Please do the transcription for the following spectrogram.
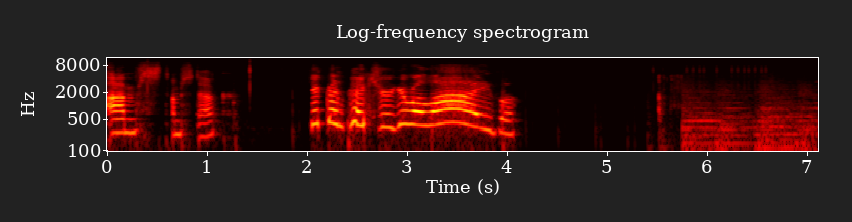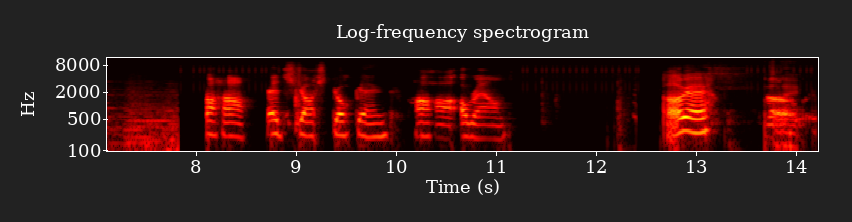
I'm st- I'm stuck. Chicken picture, you're alive. Haha, it's just joking. Haha, around. Okay. Right. Oh,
